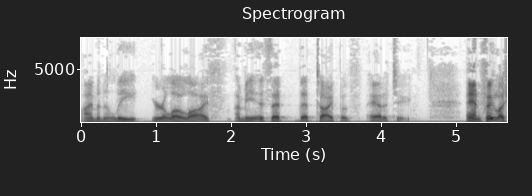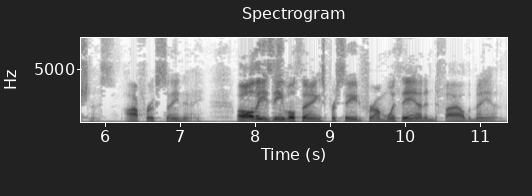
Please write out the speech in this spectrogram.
I'm an elite, you're a low life. I mean, it's that that type of attitude and foolishness, aphrosine. All these evil things proceed from within and defile the man.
